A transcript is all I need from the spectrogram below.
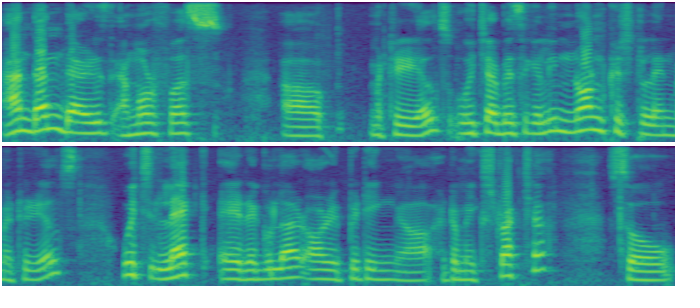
and then there is amorphous uh, materials which are basically non-crystalline materials which lack a regular or repeating uh, atomic structure. So,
